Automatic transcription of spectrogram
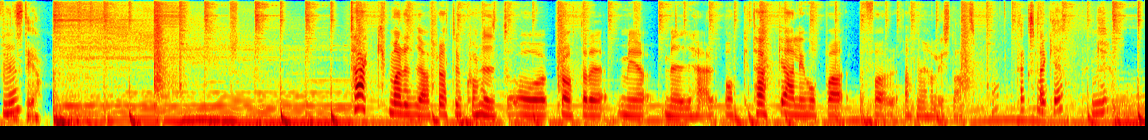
finns det. Tack Maria för att du kom hit och pratade med mig här och tack allihopa för att ni har lyssnat. Tack så mycket.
